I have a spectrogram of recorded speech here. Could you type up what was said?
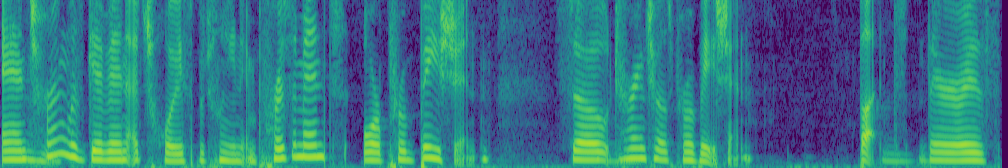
and Mm-hmm. Turing was given a choice between imprisonment or probation. So Mm-hmm. Turing chose probation. But there is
